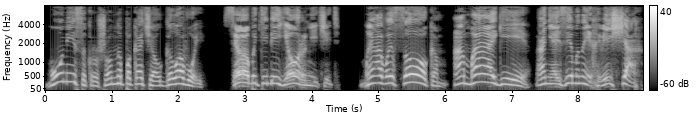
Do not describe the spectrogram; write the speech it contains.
Мумий сокрушенно покачал головой. «Все бы тебе ерничать! Мы о высоком, о магии, а не о земных вещах!»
